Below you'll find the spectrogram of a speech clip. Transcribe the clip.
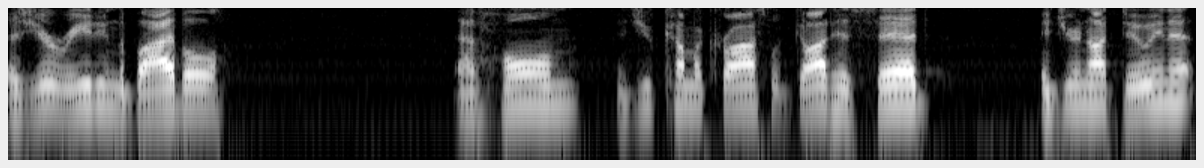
As you're reading the Bible at home, and you come across what God has said, and you're not doing it,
